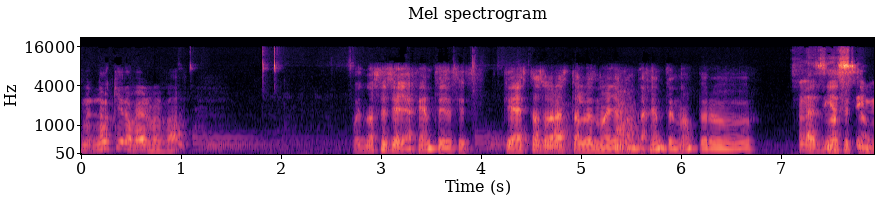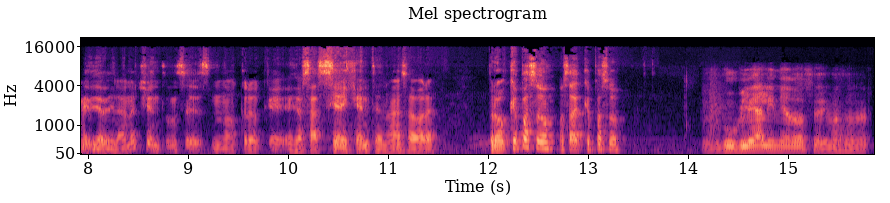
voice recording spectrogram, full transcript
No quiero ver, ¿verdad? Pues no sé si haya gente. es- es que a estas horas tal vez no haya tanta gente, ¿no? Pero Son las No, diez sí y media de la noche, entonces no creo que. O sea, sí hay gente, ¿no? A esa hora. Pero, ¿qué pasó? O sea, ¿qué pasó? Pues googlea línea 12 y vas a ver.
